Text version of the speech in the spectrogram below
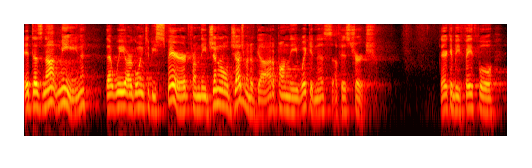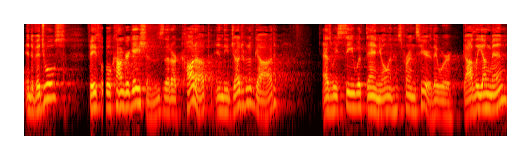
it does not mean that we are going to be spared from the general judgment of God upon the wickedness of His church. There can be faithful individuals, faithful congregations that are caught up in the judgment of God as we see with Daniel and his friends here. They were godly young men,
